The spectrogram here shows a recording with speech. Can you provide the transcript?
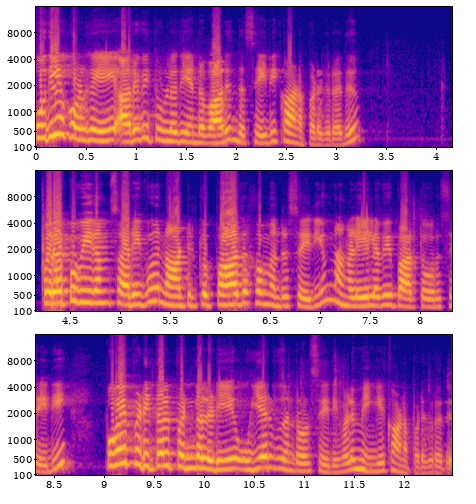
புதிய கொள்கையை அறிவித்துள்ளது என்றவாறு இந்த செய்தி காணப்படுகிறது. பிறப்பு வீதம் சரிவு நாட்டிற்கு பாதகம் என்ற செய்தியும் நாங்கள் ஏலவே பார்த்த ஒரு செய்தி. புகைப்பிடித்தல் பெண்களிடையே உயர்வு என்ற ஒரு செய்திகளும் இங்கே காணப்படுகிறது.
